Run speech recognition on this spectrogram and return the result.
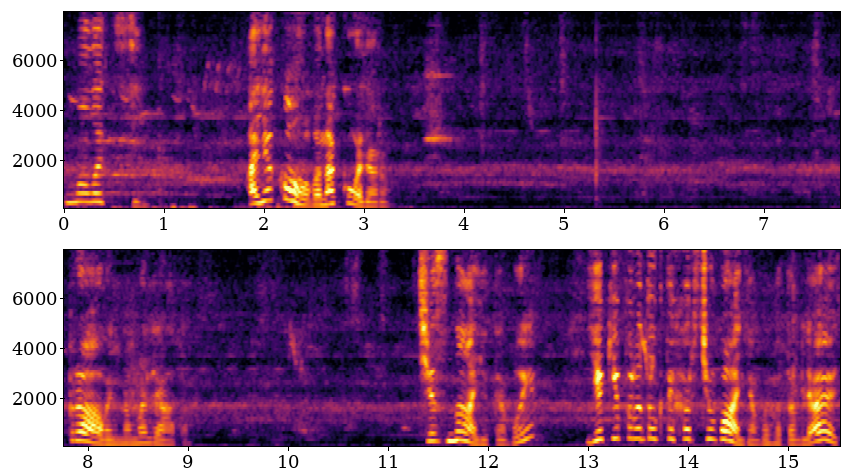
Молодці. А якого вона кольору? Правильно, малята. Чи знаєте ви, які продукти харчування виготовляють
